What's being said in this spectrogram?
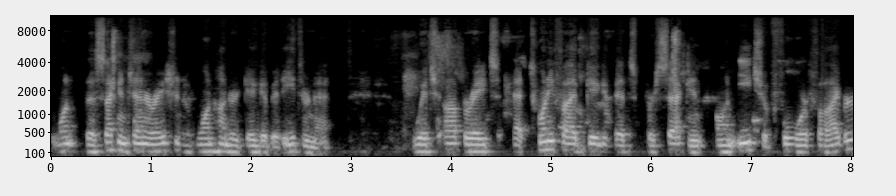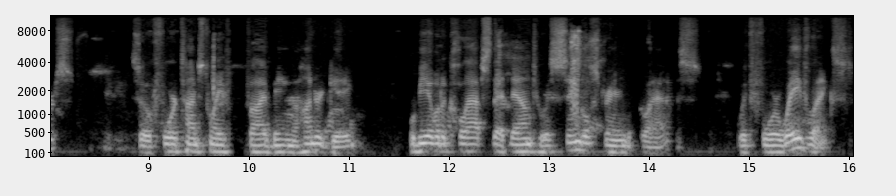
one, the second generation of 100 gigabit Ethernet, which operates at 25 gigabits per second on each of four fibers. So four times 25 being 100 gig. We'll be able to collapse that down to a single strand of glass with four wavelengths.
